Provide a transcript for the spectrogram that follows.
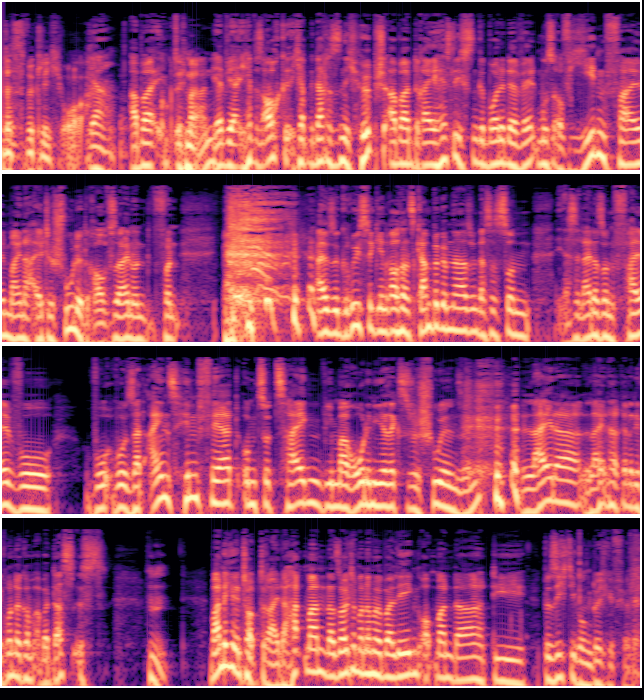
Das ist wirklich, oh. Ja, aber Guckt euch mal an. Ja, wir- ich habe das auch, ich habe gedacht, das ist nicht hübsch, aber drei hässlichsten Gebäude der Welt muss auf jeden Fall meine alte Schule drauf sein und von also Grüße gehen raus ans Kampe Gymnasium, das ist so ein das ist leider so ein Fall, wo wo, wo Sat 1 hinfährt, um zu zeigen, wie marode niedersächsische Schulen sind. leider, leider relativ runterkommen, aber das ist, hm, war nicht in den Top 3. Da hat man, da sollte man nochmal überlegen, ob man da die Besichtigung durchgeführt hat.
